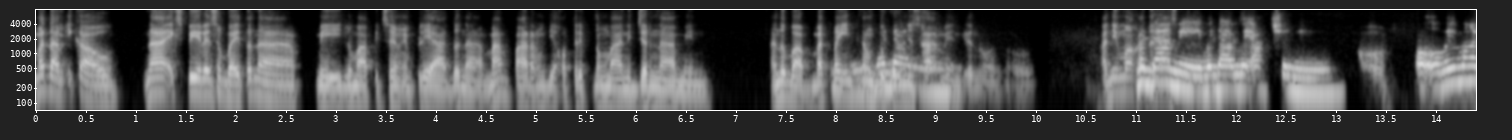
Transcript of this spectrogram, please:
Madam, ikaw, na-experience mo ba ito na may lumapit sa yung empleyado na, ma'am, parang di ako trip ng manager namin. Ano ba? Ba't may init ng dugo niya sa amin? Ganun. Oo. Ano yung mga kadalasan? Madami, madami actually. Oo. Oo, may mga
